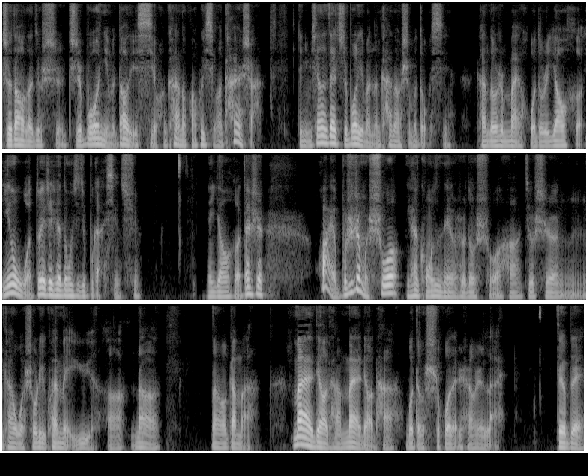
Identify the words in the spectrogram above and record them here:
知道的就是直播你们到底喜欢看的话会喜欢看啥？就你们现在在直播里面能看到什么东西？看都是卖货，都是吆喝，因为我对这些东西就不感兴趣，那吆喝，但是。话也不是这么说，你看孔子那个时候都说哈，就是你看我手里一块美玉啊，那那我干嘛卖掉它？卖掉它，我等识货的人上人来，对不对？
